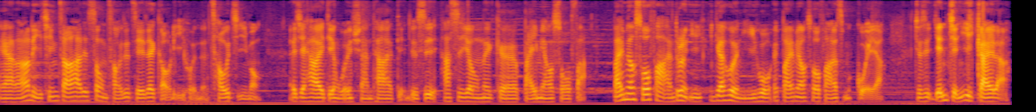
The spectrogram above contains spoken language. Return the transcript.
哎呀，然后李清照，她在宋朝就直接在搞离婚了，超级猛。而且还有一点我很喜欢她的点，就是她是用那个白描手法。白描手法，很多人疑应该会很疑惑，哎，白描手法是什么鬼啊？就是言简意赅啦，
